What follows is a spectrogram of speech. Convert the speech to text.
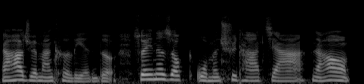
然后他觉得蛮可怜的。所以那时候我们去他家，然后。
